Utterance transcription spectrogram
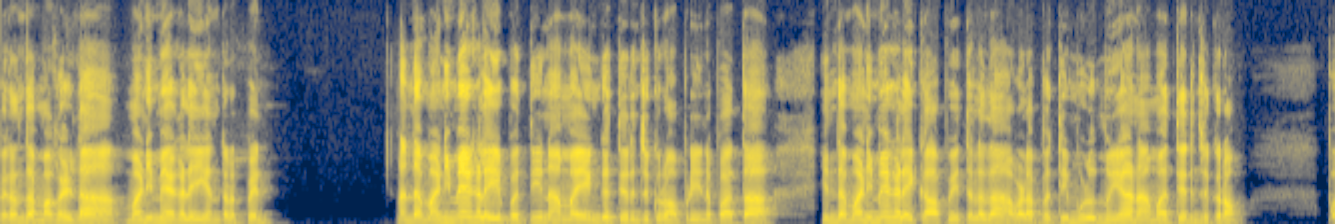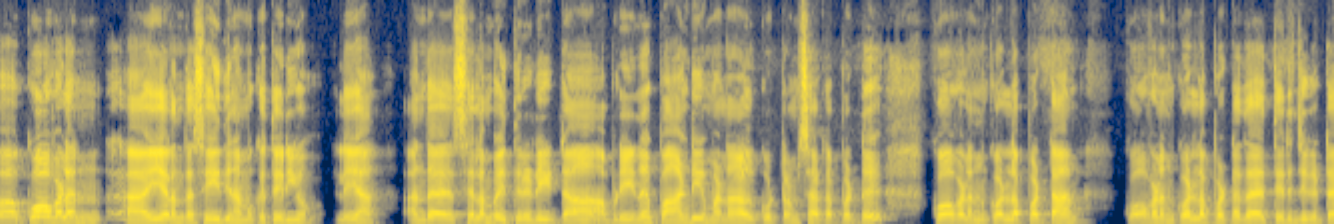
பிறந்த மகள் தான் மணிமேகலை என்ற பெண். அந்த மணிமேகலையை பற்றி நாம் எங்கே தெரிஞ்சுக்கிறோம் அப்படின்னு பார்த்தா இந்த மணிமேகலை காப்பியத்தில் தான் அவளை பற்றி முழுமையாக நாம் தெரிஞ்சுக்கிறோம். இப்போ கோவலன் இறந்த செய்தி நமக்கு தெரியும் இல்லையா? அந்த சிலம்பை திருடிட்டான் அப்படின்னு பாண்டிய மன்னனால் குற்றம் சாட்டப்பட்டு கோவலன் கொல்லப்பட்டான். கோவலன் கொல்லப்பட்டதை தெரிஞ்சுக்கிட்ட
